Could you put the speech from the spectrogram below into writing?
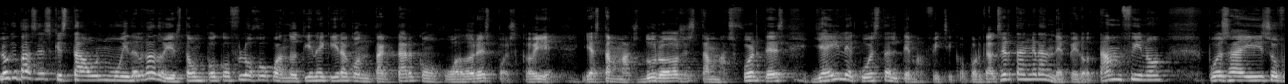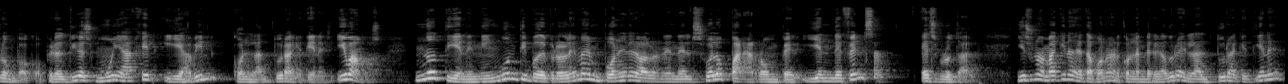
Lo que pasa es que está aún muy delgado y está un poco flojo cuando tiene que ir a contactar con jugadores, pues que oye, ya están más duros, están más fuertes, y ahí le cuesta el tema físico, porque al ser tan grande pero tan fino, pues ahí sufre un poco. Pero el tío es muy ágil y hábil con la altura que tienes. Y vamos, no tiene ningún tipo de problema en poner el balón en el suelo para romper, y en defensa es brutal. Y es una máquina de taponar, con la envergadura y la altura que tiene,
